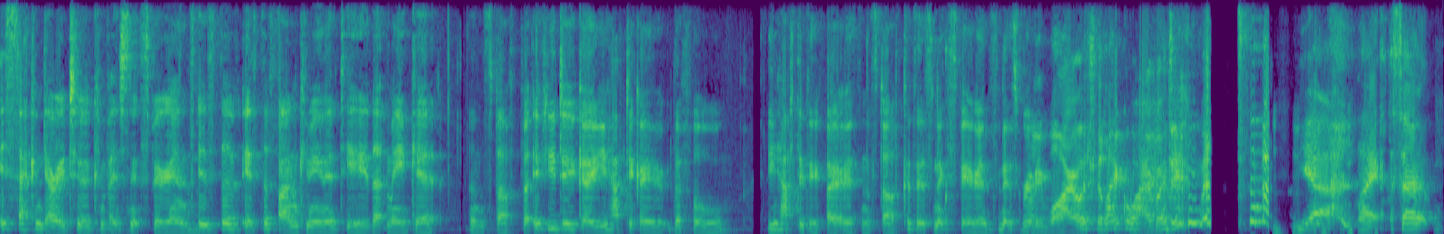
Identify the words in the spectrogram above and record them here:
is secondary to a convention experience. It's the it's the fan community that make it and stuff. But if you do go, you have to go the full. You have to do photos and stuff because it's an experience and it's really wild. You're like, why am I doing this? yeah, like so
